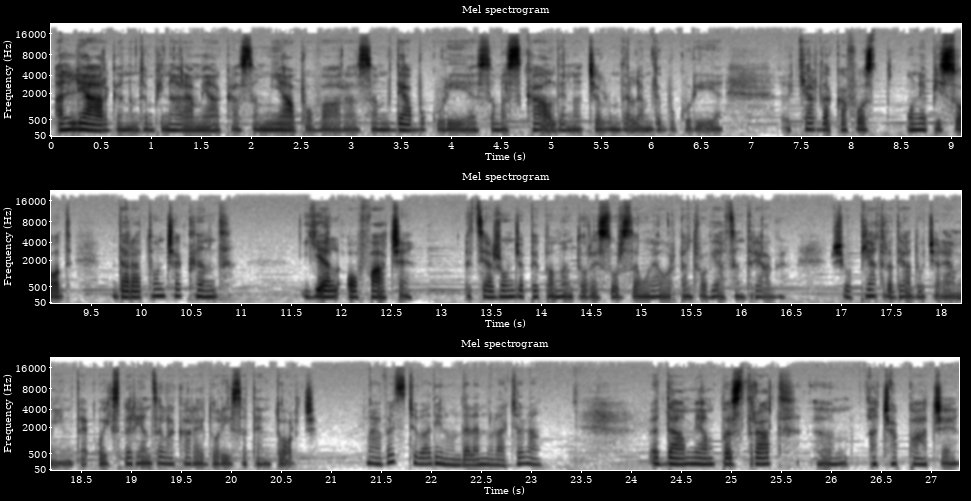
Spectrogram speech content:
aleargă în întâmpinarea mea ca să-mi ia povara, să-mi dea bucurie, să mă scalde în acel unde lemn de bucurie, chiar dacă a fost un episod, dar atunci când el o face, îți ajunge pe pământ o resursă uneori pentru o viață întreagă și o piatră de aducere aminte, o experiență la care ai dori să te întorci. Mai aveți ceva din undelemnul acela? Da, mi-am păstrat um, acea pace,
